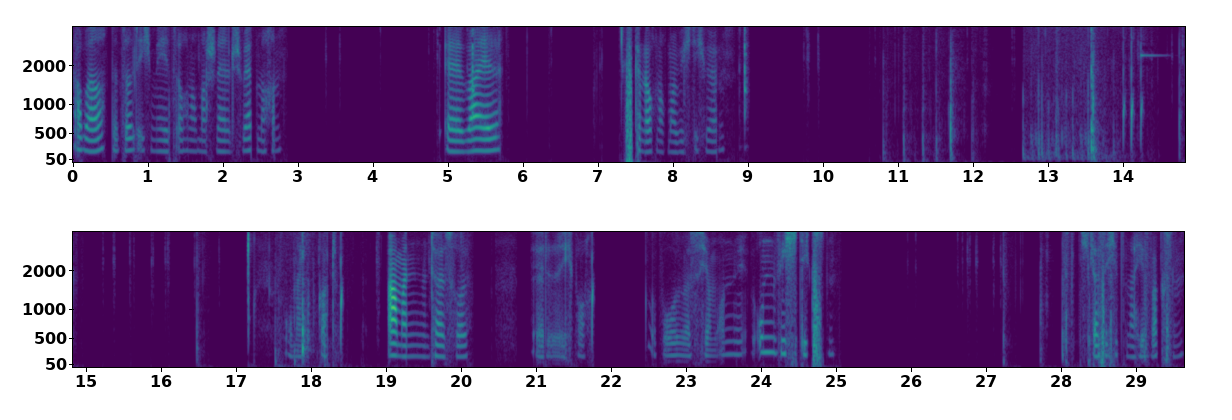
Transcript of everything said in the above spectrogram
Aber dann sollte ich mir jetzt auch noch mal schnell ein Schwert machen. Äh, weil es kann auch noch mal wichtig werden. Gott. Ah, mein Inventar ist voll. Äh, ich brauche. Obwohl, was ich am un unwichtigsten. Ich lasse ich jetzt mal hier wachsen.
